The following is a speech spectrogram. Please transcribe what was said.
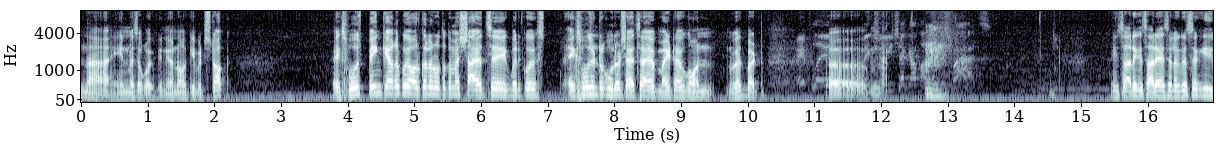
ना, इनमें से कोई भी नहीं। Keep it stock expose pink या अगर कोई और कलर होता तो मैं शायद से एक बार कोई एक्सपोज इंटरकूलर शायद से I might have gone with but ये सारे के सारे ऐसे लग रहे हैं कि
